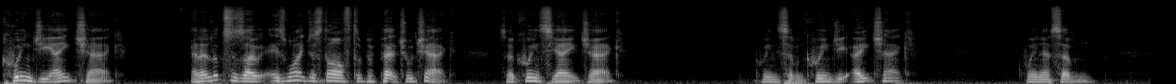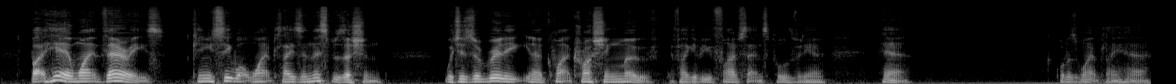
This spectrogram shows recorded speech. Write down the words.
queen g8 check, and it looks as though is white just after perpetual check. So queen c8 check, queen 7, queen g8 check, queen f7. But here white varies. Can you see what white plays in this position? Which is a really, you know, quite a crushing move. If I give you five seconds pause video here. What does white play here?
